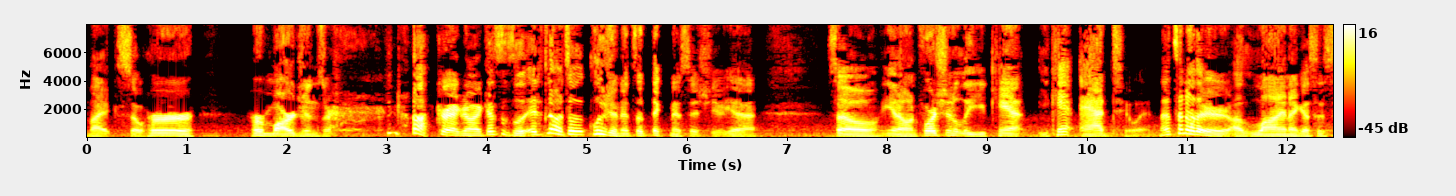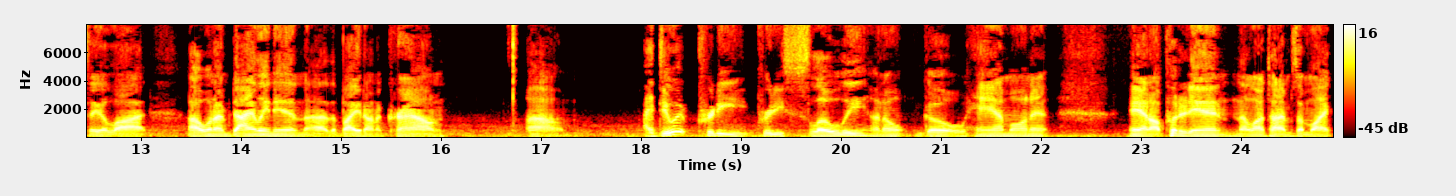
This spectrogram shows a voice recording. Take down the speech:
Like so her her margins are not correct. No, I guess it's, it's no, it's occlusion. It's a thickness issue. Yeah. So you know, unfortunately, you can't you can't add to it. That's another a line I guess I say a lot uh, when I'm dialing in uh, the bite on a crown. Um, I do it pretty pretty slowly. I don't go ham on it, and I'll put it in. And a lot of times I'm like,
